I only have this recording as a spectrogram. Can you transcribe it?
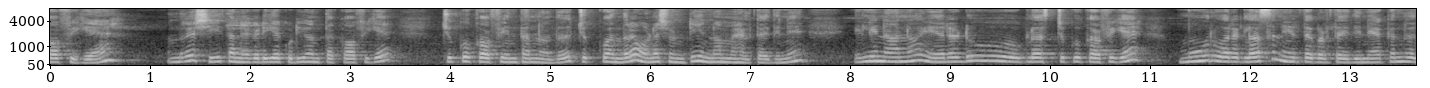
ಕಾಫಿಗೆ. ಅಂದರೆ ಶೀತ ನೆಗಡಿಗೆ ಕುಡಿಯುವಂಥ ಕಾಫಿಗೆ ಚುಕ್ಕು ಕಾಫಿ ಅಂತ ಅನ್ನೋದು ಚುಕ್ಕು ಅಂದರೆ ಒಣಶುಂಠಿ ಇನ್ನೊಮ್ಮೆ ಹೇಳ್ತಾ ಇದ್ದೀನಿ. ಇಲ್ಲಿ ನಾನು ಎರಡು ಗ್ಲಾಸ್ ಚುಕ್ಕು ಕಾಫಿಗೆ ಮೂರುವರೆ ಗ್ಲಾಸ್ ನೀರು ತಗೊಳ್ತಾ ಇದ್ದೀನಿ. ಯಾಕಂದರೆ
